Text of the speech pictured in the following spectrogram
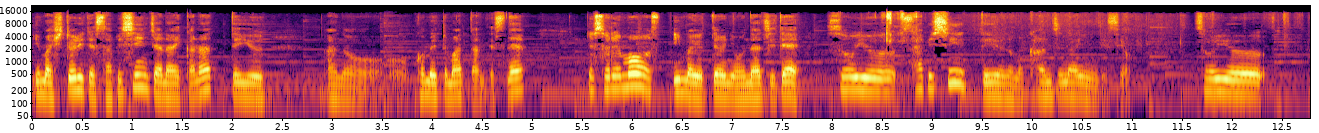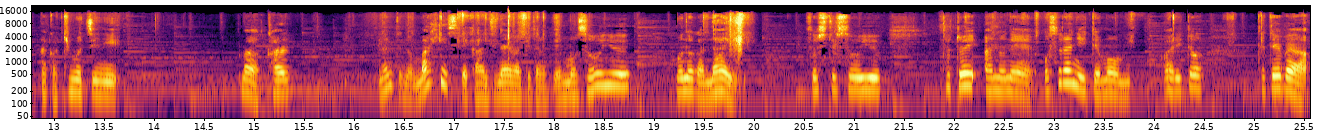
今一人で寂しいんじゃないかなっていうあのコメントもあったんですね。で、それも今言ったように同じで、そういう寂しいっていうのも感じないんですよ。そういうなんか気持ちに、まあ、かん、なんていうの、麻痺して感じないわけじゃなくて、もうそういうものがない。そしてそういう、たとえ、あのね、お空にいても割と、例えば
